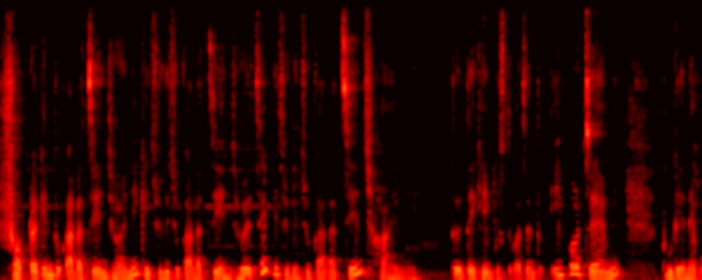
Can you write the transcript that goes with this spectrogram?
সবটা কিন্তু কালার চেঞ্জ হয়নি, কিছু কিছু কালার চেঞ্জ হয়েছে, কিছু কিছু কালার চেঞ্জ হয়নি। তো দেখেই বুঝতে পারছেন। তো এই পর্যায়ে আমি তুলে নেব।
